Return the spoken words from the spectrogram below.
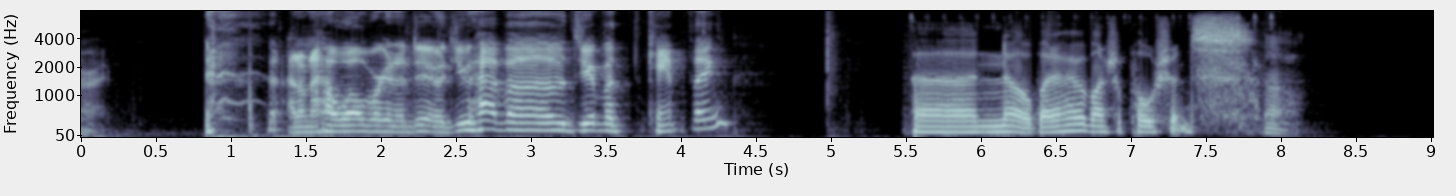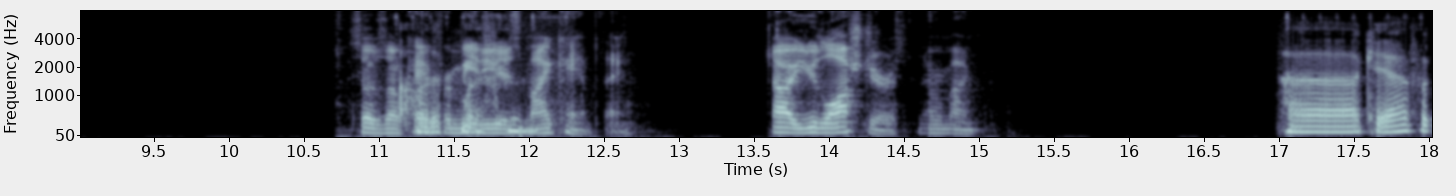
Alright. I don't know how well we're gonna do. Do you have a do you have a camp thing? Uh, no, but I have a bunch of potions. Oh. So it's okay Oh, for me to use my camp thing. Oh, you lost yours. Never mind. Uh, okay, I have a,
